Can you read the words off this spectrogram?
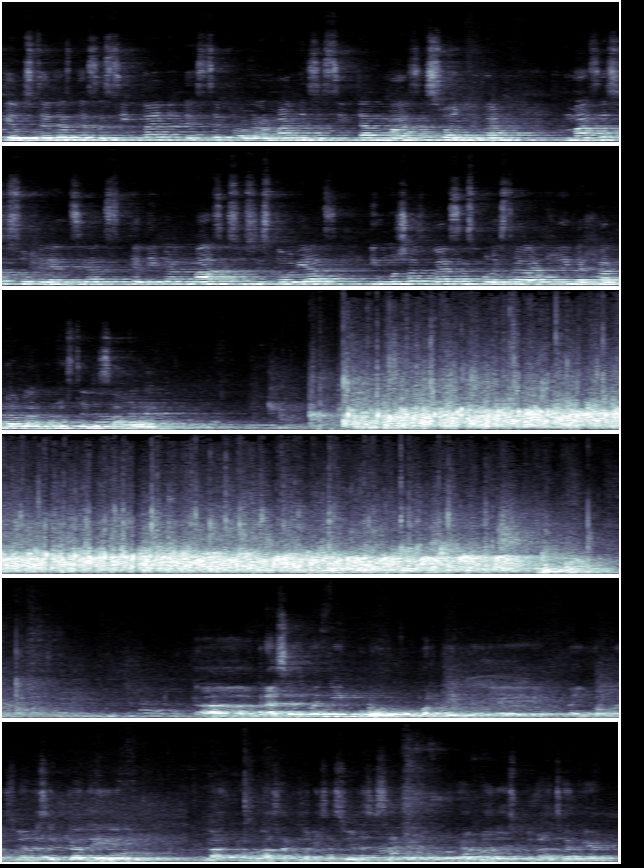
que ustedes necesitan, este programa necesita más de su ayuda, más de sus sugerencias, que digan más de sus historias y muchas gracias por estar aquí y dejarme hablar con ustedes ahora. Ah, gracias Wendy por compartir eh, la información acerca de la- o las actualizaciones acerca del programa de Esperanza Care.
